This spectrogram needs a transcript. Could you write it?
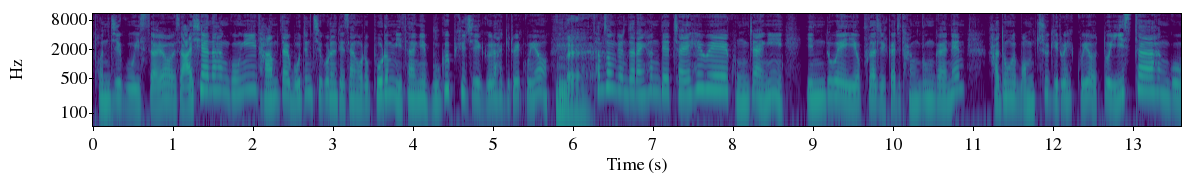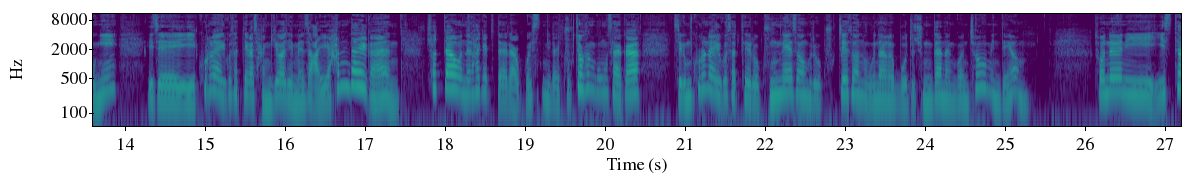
번지고 있어요. 그래서 아시아나 항공이 다음 달 모든 직원을 대상으로 보름 이상의 무급 휴직을 하기로 했고요. 네. 삼성전자랑 현대차의 해외 공장이 인도에 이어 브라질까지 당분간은 가동을 멈추기로 했고요. 또 이스타 항공이 이제 이 코로나19 사태가 장기화되면서 아예 한 달간 셧다운을 하겠다라고 했습니다. 국적항공사가 지금 코로나19 사태로 국내선 그리고 국제선 운항을 모두 중단한 건 처음인데요. 저는 이 이스타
